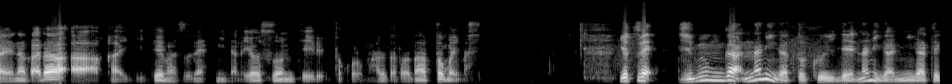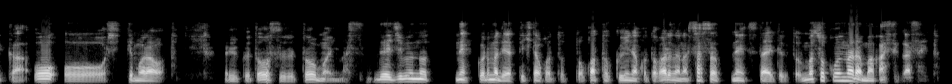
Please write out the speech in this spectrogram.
えながら、あ会議でまずね、みんなの様子を見ているところもあるだろうなと思います。四つ目、自分が何が得意で何が苦手かを知ってもらおうということをすると思います。で、自分のね、これまでやってきたこととか得意なことがあるならさっさとね、伝えていくと、まあ、そこなら任せてくださいと。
